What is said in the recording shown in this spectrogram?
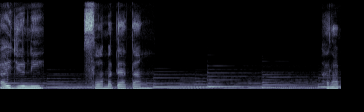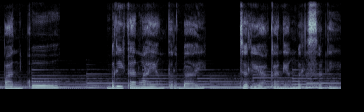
Hai Juni, selamat datang. Harapanku, berikanlah yang terbaik, ceriakan yang bersedih,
